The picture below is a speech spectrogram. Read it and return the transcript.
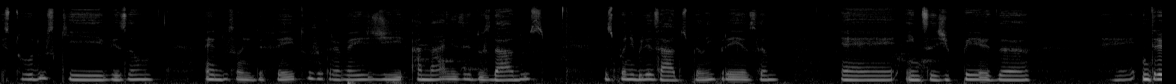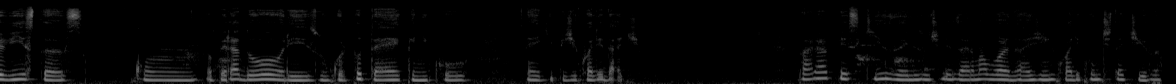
estudos que visam a redução de defeitos através de análise dos dados disponibilizados pela empresa, é, índices de perda, é, entrevistas com operadores, um corpo técnico, a equipe de qualidade. Para a pesquisa, eles utilizaram uma abordagem quali-quantitativa.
